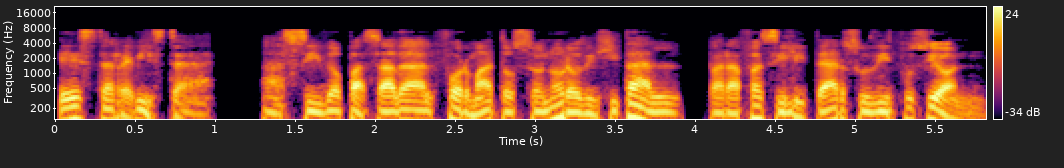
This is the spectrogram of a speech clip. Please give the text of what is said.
Esta revista ha sido pasada al formato sonoro digital, para facilitar su difusión.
